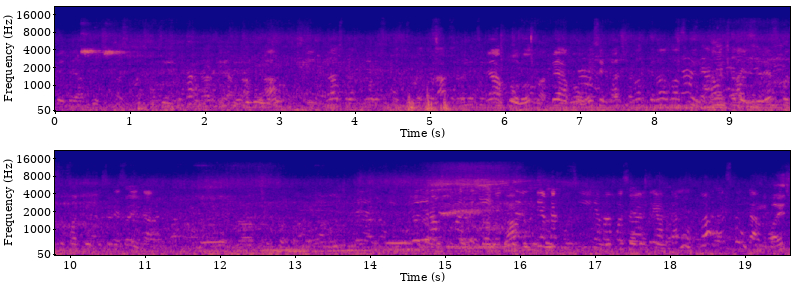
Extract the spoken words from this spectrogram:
Pe dreapta, deci ca să faci puțin da? Pe acolo, pe acolo se face doar pe la stânga. Am înțeles, pot să fac test să pe aici. Eu eram cu mă Putem dacă cineva poate la dreapta. Nu, doar în stânga. Aici?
